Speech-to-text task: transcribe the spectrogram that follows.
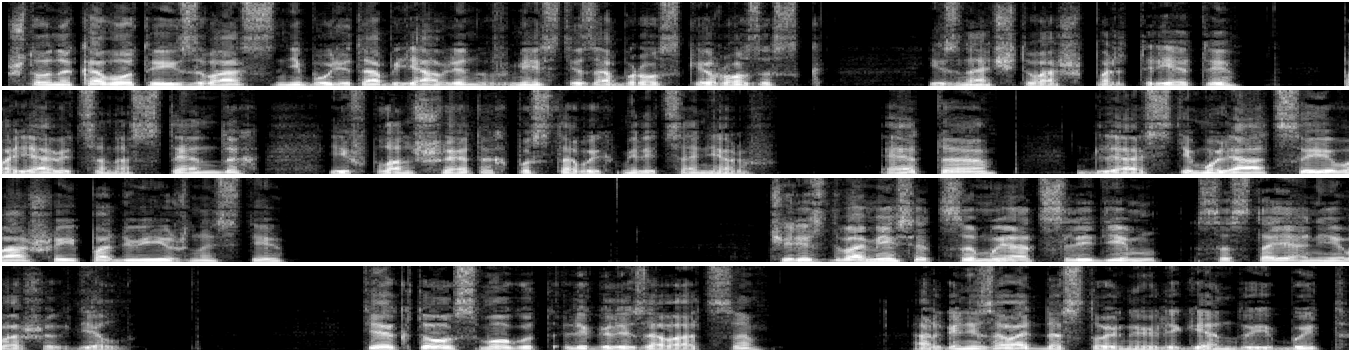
что на кого-то из вас не будет объявлен вместе заброски розыск, и значит, ваши портреты появятся на стендах и в планшетах постовых милиционеров. Это для стимуляции вашей подвижности. Через два месяца мы отследим состояние ваших дел. Те, кто смогут легализоваться, организовать достойную легенду и быт,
